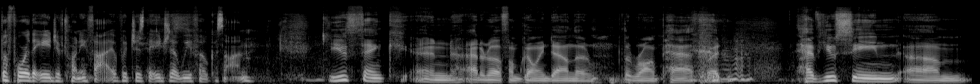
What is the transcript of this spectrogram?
before the age of 25, which is the age that we focus on. Do you think, and I don't know if I'm going down the, the wrong path, but have you seen um,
